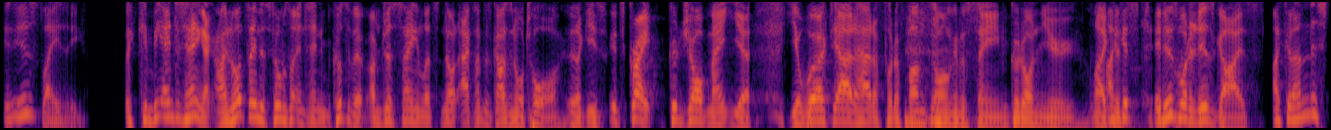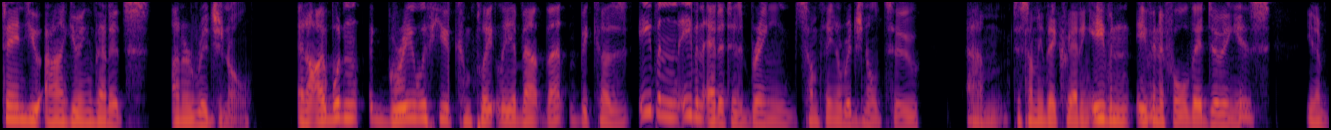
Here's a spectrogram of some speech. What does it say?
It is lazy. It can be entertaining. Like, I'm not saying this film's not entertaining because of it. I'm just saying let's not act like this guy's an auteur. Like he's, it's great. Good job, mate. You you worked out how to put a fun song in a scene. Good on you. Like I it's it is what it is, guys. I could understand you arguing that it's unoriginal. And I wouldn't agree with you completely about that because even even editors bring something original to um, to something they're creating, even even if all they're doing is you know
